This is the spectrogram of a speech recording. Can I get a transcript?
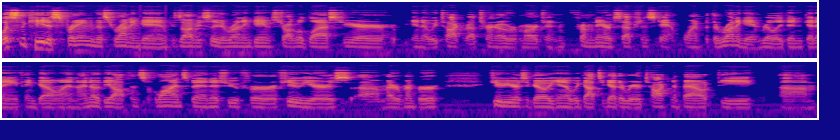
What's the key to springing this running game? Because obviously the running game struggled last year. You know, we talked about turnover margin from an interception standpoint, but the running game really didn't get anything going. I know the offensive line's been an issue for a few years. Um, I remember a few years ago, you know, we got together, we were talking about the um,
